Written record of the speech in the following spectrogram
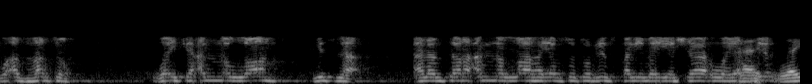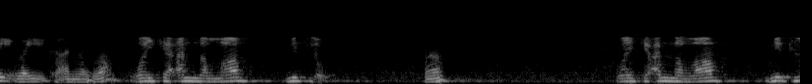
وأظهرته. ويكأن الله مثل ألم تر أن الله يبسط الرزق لمن يشاء ويقدر؟ وي وي كأن الله. ويكأن الله مثله. ها؟ ويكأن الله مثل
